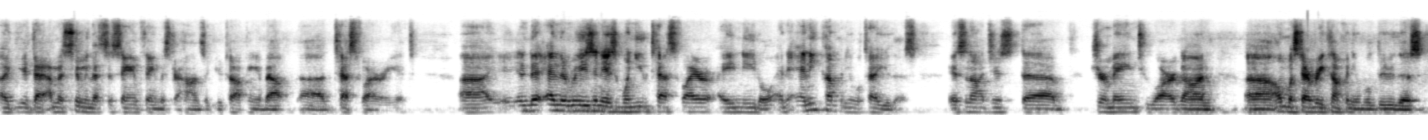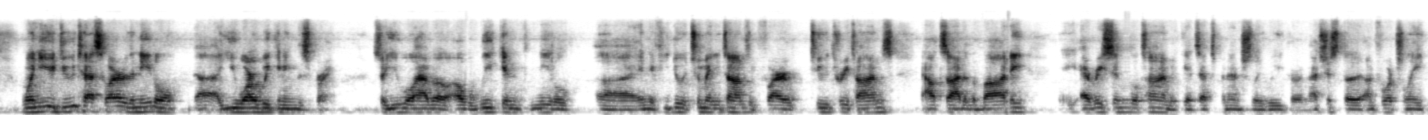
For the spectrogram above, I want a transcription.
Uh, I'm assuming that's the same thing, Mr. Hans, that you're talking about uh, test firing it. Uh, and, the, and the reason is when you test fire a needle, and any company will tell you this, it's not just uh, germane to Argon. Uh, almost every company will do this. When you do test fire the needle, uh, you are weakening the spring. So you will have a, a weakened needle. And if you do it too many times, you fire two, three times outside of the body, every single time it gets exponentially weaker. And that's just the, unfortunately,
